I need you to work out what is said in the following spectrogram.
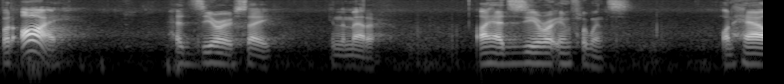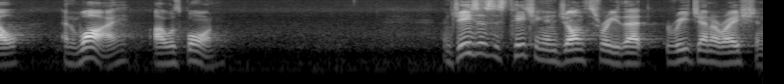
But I had zero say in the matter. I had zero influence on how and why I was born. And Jesus is teaching in John 3 that regeneration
